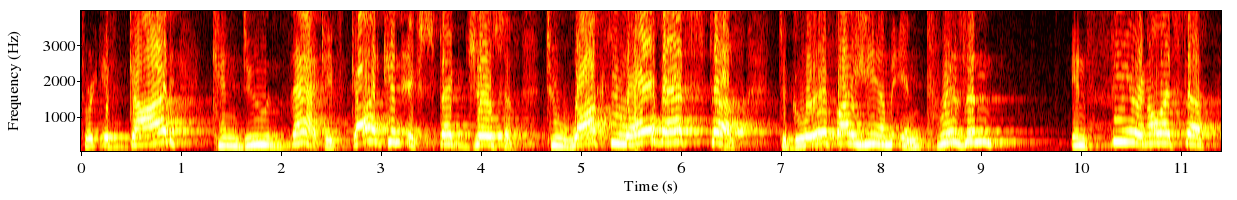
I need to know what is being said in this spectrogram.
toward. If God can do that, if God can expect Joseph to walk through all that stuff to glorify him in prison, in fear, and all that stuff,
